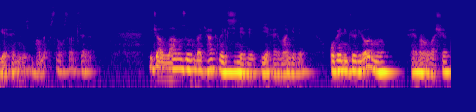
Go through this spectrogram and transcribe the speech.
diyor Efendimiz Muhammed Mustafa sallallahu aleyhi ve sellem. Yüce Allah'ın huzurundaki hak meclisi nedir diye ferman gelir. O beni görüyor mu? Ferman ulaşır.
